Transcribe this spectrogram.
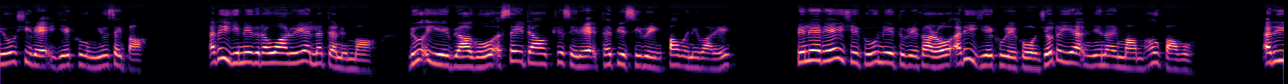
မျိုးရှိတဲ့ရေခုမျိုးစိတ်ပါအဲ့ဒီရင်းနေသတ္တဝါတွေရဲ့လက်တံတွေမှာလူအရေးပြားကိုအစိတ်အတောက်ဖြစ်စေတဲ့ဓာတ်ပစ္စည်းတွေပါဝင်နေပါတယ်ပင်လယ်ထဲရေကူးနေသူတွေကတော့အဲ့ဒီရေခုတွေကိုရုတ်တရက်မြင်နိုင်မှာမဟုတ်ပါဘူးအဲ့ဒီ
